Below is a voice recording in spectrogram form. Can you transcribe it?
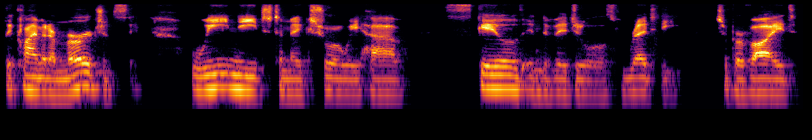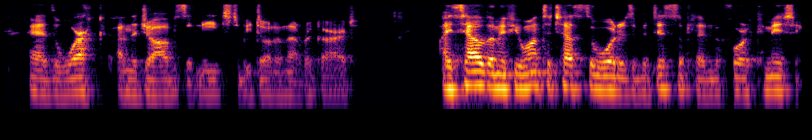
the climate emergency, we need to make sure we have skilled individuals ready to provide uh, the work and the jobs that needs to be done in that regard. I tell them if you want to test the waters of a discipline before committing,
